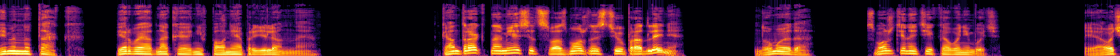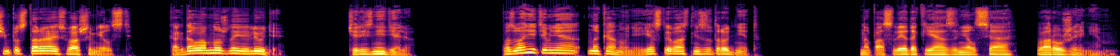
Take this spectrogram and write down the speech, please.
Именно так. Первое, однако, не вполне определенное. Контракт на месяц с возможностью продления? Думаю, да. Сможете найти кого-нибудь? Я очень постараюсь, ваша милость. Когда вам нужны люди? Через неделю. Позвоните мне накануне, если вас не затруднит. Напоследок я занялся вооружением.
